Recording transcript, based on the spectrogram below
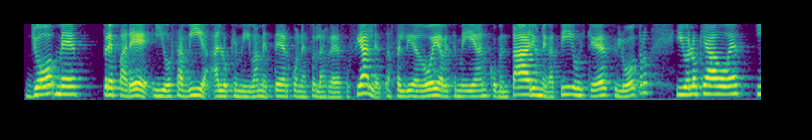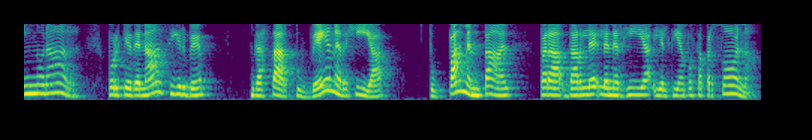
Yo me preparé y yo sabía a lo que me iba a meter con eso en las redes sociales. Hasta el día de hoy a veces me llegan comentarios negativos y que esto y lo otro. Y yo lo que hago es ignorar, porque de nada sirve gastar tu bella energía, tu paz mental, para darle la energía y el tiempo a esa persona.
